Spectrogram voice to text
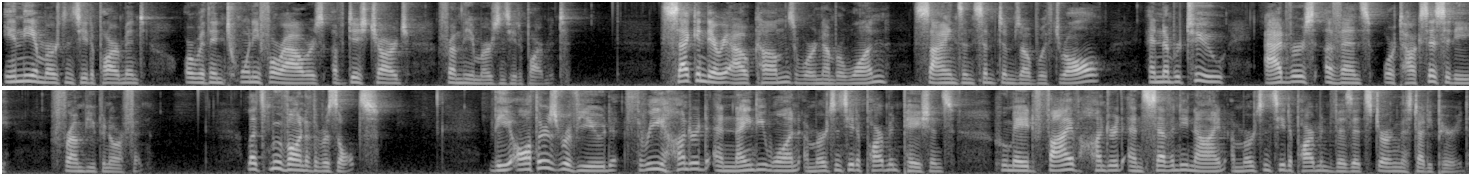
in the emergency department or within 24 hours of discharge from the emergency department. Secondary outcomes were number one, signs and symptoms of withdrawal, and number two, adverse events or toxicity from buprenorphine. Let's move on to the results. The authors reviewed 391 emergency department patients who made 579 emergency department visits during the study period.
